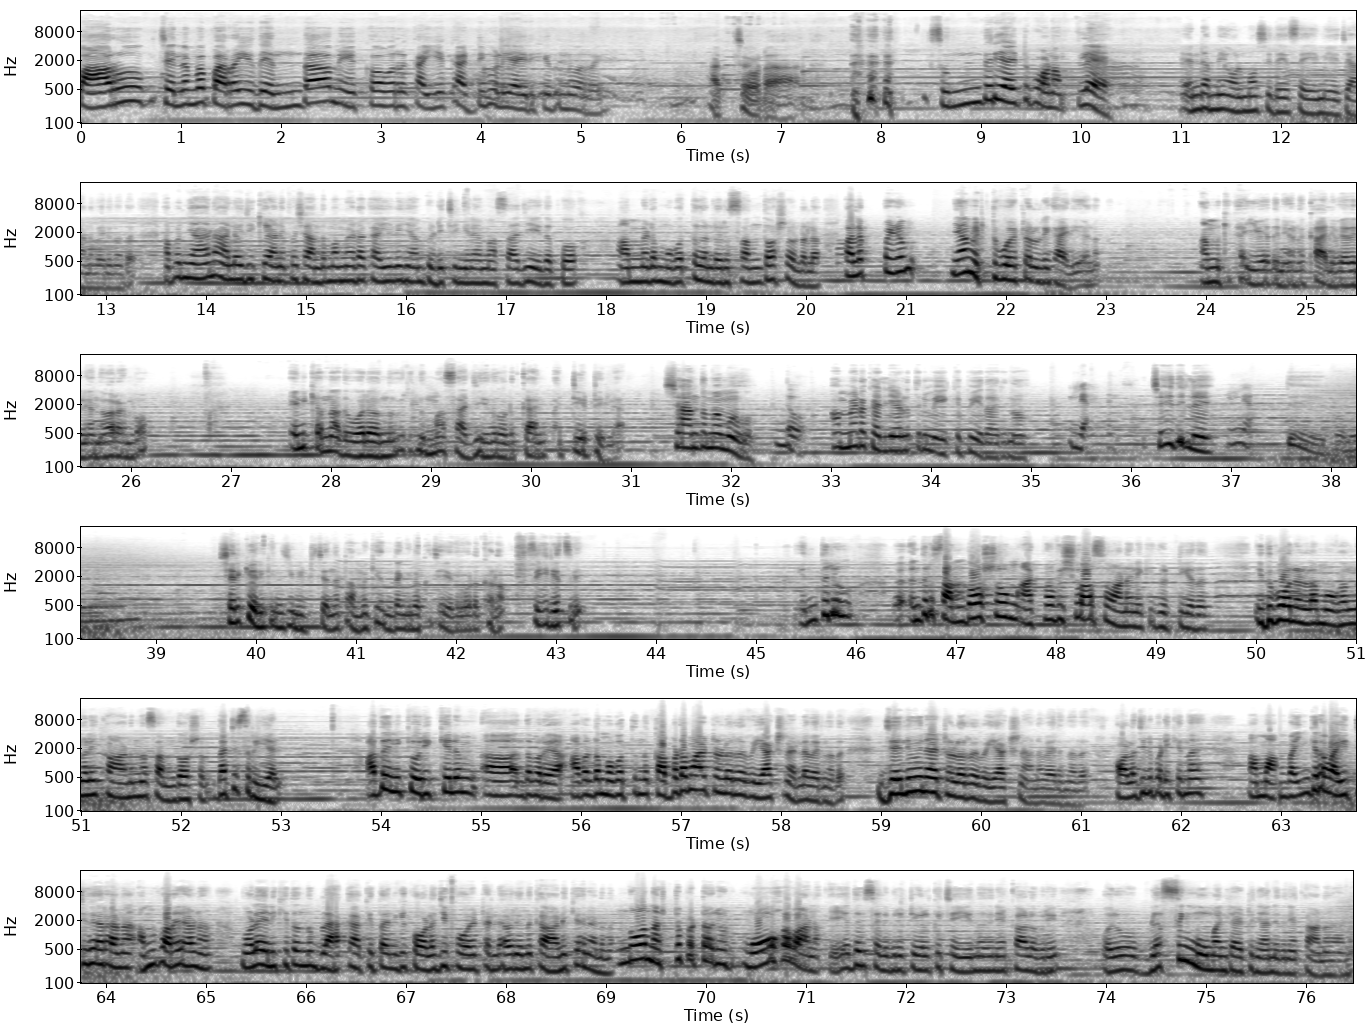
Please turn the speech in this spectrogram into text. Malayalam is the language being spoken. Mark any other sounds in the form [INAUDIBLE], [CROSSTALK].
പാറു ചെല്ലുമ്പോൾ പറയും ഇത് എന്താ മേക്ക് ഓവർ കയ്യൊക്കെ അടിപൊളിയായിരിക്കും എന്ന് പറയും. അച്ചോടാ. [LAUGHS] സുന്ദരിയായിട്ട് പോണം അല്ലേ എന്റെ അമ്മ ഓൾമോസ്റ്റ് ഇതേ സെയിം ഏജ് ആണ് വരുന്നത്. അപ്പം ഞാൻ ആലോചിക്കുകയാണ് ഇപ്പോൾ ശാന്തമ്മയുടെ കയ്യിൽ ഞാൻ പിടിച്ചിങ്ങനെ മസാജ് ചെയ്തപ്പോൾ അമ്മയുടെ മുഖത്ത് കണ്ട ഒരു സന്തോഷമുണ്ടല്ലോ. പലപ്പോഴും ഞാൻ വിട്ടുപോയിട്ടുള്ളൊരു കാര്യമാണ്. അമ്മയ്ക്ക് കൈവേദനയാണ് കാലുവേദന എന്ന് പറയുമ്പോൾ. എനിക്കൊന്നും അതുപോലെ ഒന്നും ഒരു മസാജ് ചെയ്ത് കൊടുക്കാൻ പറ്റിയിട്ടില്ല. ശാന്തമോ എന്തോ? അമ്മയുടെ കല്യാണത്തിന് മേക്കപ്പ് ചെയ്തായിരുന്നോ? ഇല്ല. ചെയ്തില്ലേ? ഇല്ല. ശരിക്കും എനിക്ക് ഇനി വീട്ടിൽ ചെന്നിട്ട് അമ്മയ്ക്ക് എന്തെങ്കിലുമൊക്കെ ചെയ്തു കൊടുക്കണം. സീരിയസ്ലി എന്തൊരു എന്തൊരു സന്തോഷവും ആത്മവിശ്വാസവുമാണ് എനിക്ക് കിട്ടിയത്. ഇതുപോലുള്ള മുഖങ്ങളിൽ കാണുന്ന സന്തോഷം. ദാറ്റ് ഇസ് റിയൽ അതെനിക്ക് ഒരിക്കലും എന്താ പറയുക അവരുടെ മുഖത്തുനിന്ന് കപടമായിട്ടുള്ളൊരു റിയാക്ഷൻ അല്ല വരുന്നത്. ജെന്യുവൻ ആയിട്ടുള്ളൊരു റിയാക്ഷനാണ് വരുന്നത്. കോളേജിൽ പഠിക്കുന്ന അമ്മ ഭയങ്കര വൈറ്റ് ഹെയർ ആണ്. അമ്മ പറയാണ് മോളെ എനിക്കിതൊന്ന് ബ്ലാക്ക് ആക്കിത്താ. എനിക്ക് കോളേജിൽ പോയിട്ട് എല്ലാവരും ഒന്ന് കാണിക്കാനാണെന്ന് എന്തോ നഷ്ടപ്പെട്ട ഒരു മോഹമാണ് ഏതൊരു സെലിബ്രിറ്റികൾക്ക് ചെയ്യുന്നതിനേക്കാൾ ഒരു ഒരു ബ്ലെസ്സിങ് മൂമെന്റ് ആയിട്ട് ഞാൻ ഇതിനെ കാണുകയാണ്.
